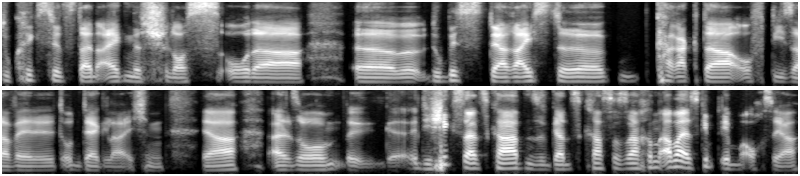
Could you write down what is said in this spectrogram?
du kriegst jetzt dein eigenes Schloss oder, äh, du bist der reichste Charakter auf dieser Welt und dergleichen, ja. Also, äh, die Schicksalskarten sind ganz krasse Sachen, aber es gibt eben auch sehr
